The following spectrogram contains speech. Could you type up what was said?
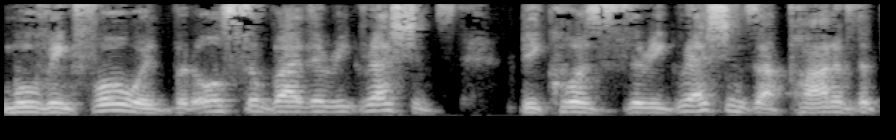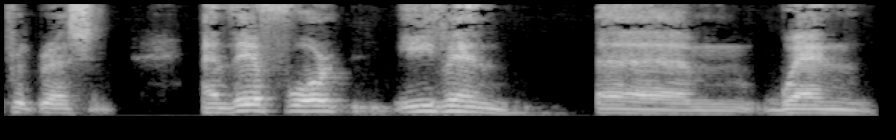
moving forward, but also by the regressions, because the regressions are part of the progression. And therefore, even, um, when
